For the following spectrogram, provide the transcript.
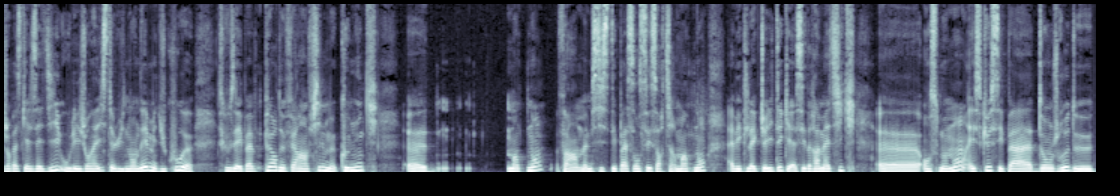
Jean-Pascal Zadi, où les journalistes lui demandaient, mais du coup, est-ce que vous avez pas peur de faire un film comique maintenant, enfin, même si c'était pas censé sortir maintenant, avec l'actualité qui est assez dramatique en ce moment, est-ce que c'est pas dangereux de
